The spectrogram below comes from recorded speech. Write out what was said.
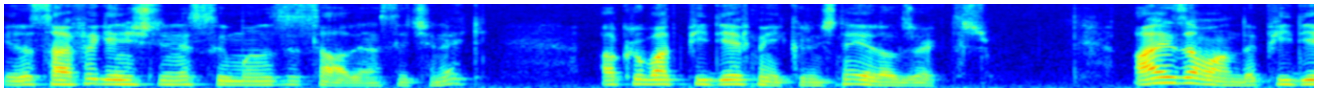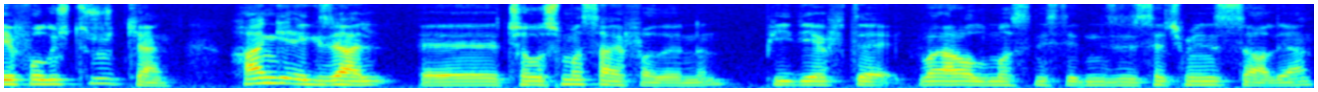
ya da sayfa genişliğine sığmanızı sağlayan seçenek Acrobat PDF Maker'ın içine yer alacaktır. Aynı zamanda PDF oluştururken hangi Excel eee, çalışma sayfalarının PDF'de var olmasını istediğinizi seçmenizi sağlayan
